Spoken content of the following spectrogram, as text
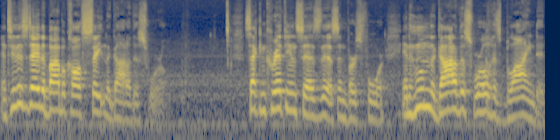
And to this day, the Bible calls Satan the God of this world. Second Corinthians says this in verse 4 In whom the God of this world has blinded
